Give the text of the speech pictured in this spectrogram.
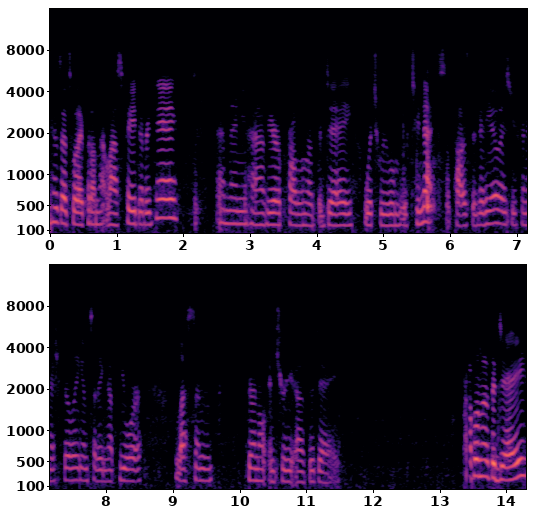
because that's what I put on that last page every day. And then you have your problem of the day, which we will move to next. So pause the video as you finish filling and setting up your lesson journal entry of the day. Problem of the day,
